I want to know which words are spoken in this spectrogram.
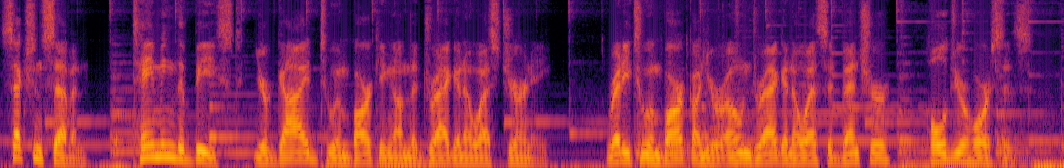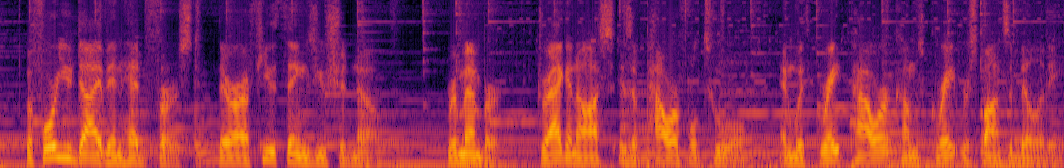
Section 7. Taming the Beast, your guide to embarking on the Dragon OS journey. Ready to embark on your own Dragon OS adventure? Hold your horses. Before you dive in headfirst, there are a few things you should know. Remember, Dragon OS is a powerful tool, and with great power comes great responsibility.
